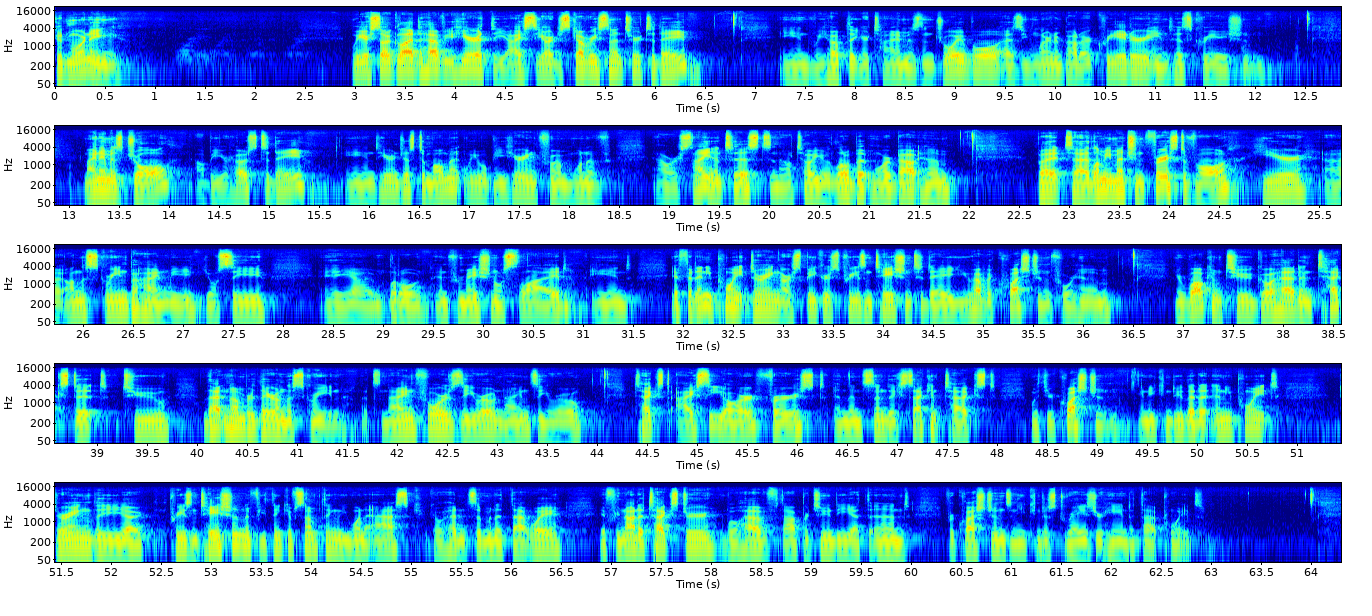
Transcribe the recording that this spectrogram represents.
Good morning. We are so glad to have you here at the ICR Discovery Center today, and we hope that your time is enjoyable as you learn about our Creator and His creation. My name is Joel. I'll be your host today, and here in just a moment, we will be hearing from one of our scientists, and I'll tell you a little bit more about him. But uh, let me mention, first of all, here uh, on the screen behind me, you'll see a uh, little informational slide. And if at any point during our speaker's presentation today you have a question for him, you're welcome to go ahead and text it to that number there on the screen. That's 94090. Text ICR first, and then send a second text with your question. And you can do that at any point during the uh, presentation. If you think of something you want to ask, go ahead and submit it that way. If you're not a texter, we'll have the opportunity at the end for questions, and you can just raise your hand at that point.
